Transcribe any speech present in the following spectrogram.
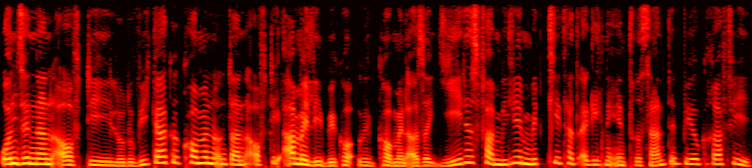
und sind dann auf die Ludovica gekommen und dann auf die Amelie gekommen. Also jedes Familienmitglied hat eigentlich eine interessante Biografie.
